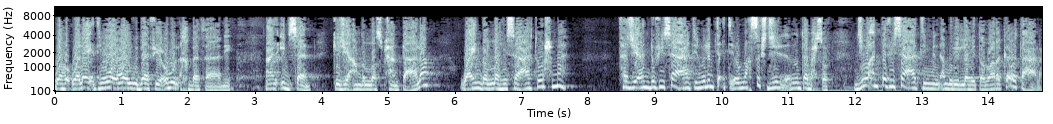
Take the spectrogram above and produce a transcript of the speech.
ولا يأتي هو ويدافعه الأخبثان. مع الإنسان كيجي عند الله سبحانه وتعالى وعند الله ساعات رحمة. فاجي عنده في ساعة ولم تأتي وما خصكش تجي وانت محصور. تجي وأنت في ساعة من أمر الله تبارك وتعالى.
